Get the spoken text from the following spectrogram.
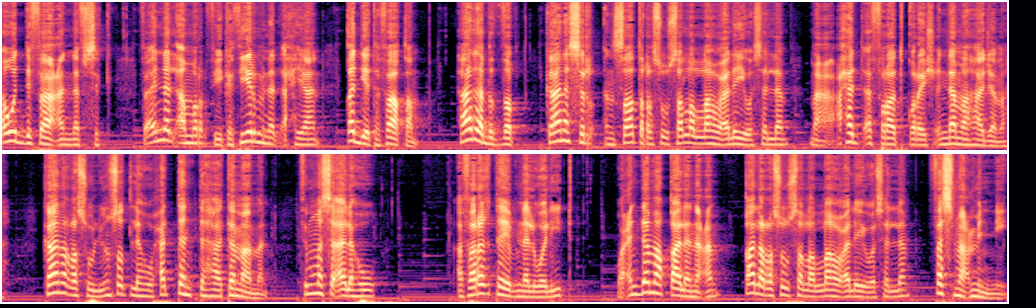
أو الدفاع عن نفسك فإن الأمر في كثير من الأحيان قد يتفاقم. هذا بالضبط كان سر انصات الرسول صلى الله عليه وسلم مع أحد أفراد قريش عندما هاجمه. كان الرسول ينصت له حتى انتهى تماما. ثم سأله أفرغت يا ابن الوليد؟ وعندما قال نعم قال الرسول صلى الله عليه وسلم فاسمع مني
